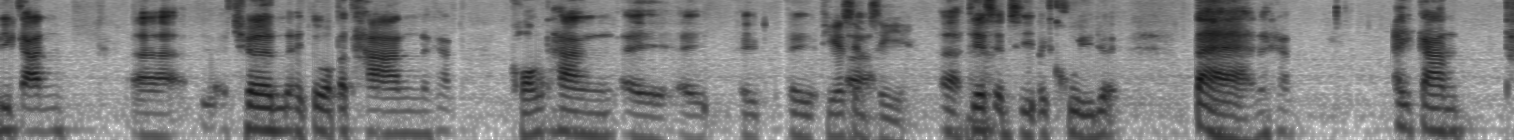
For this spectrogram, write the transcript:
มีการ เชิญไอตัวประธานนะครับของทางไอไอไอไอ TSMC เอ่อ TSMC ไปคุยด้วย แต่นะครับไอการท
